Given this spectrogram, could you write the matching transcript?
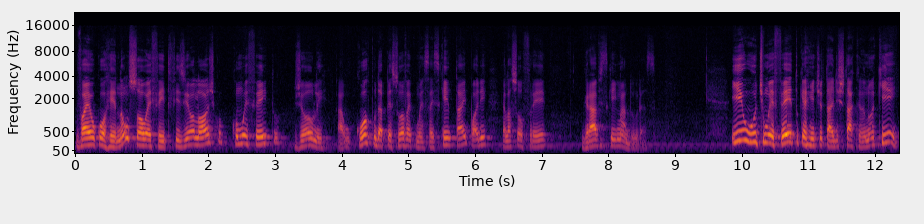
vai ocorrer não só o efeito fisiológico, como o efeito Joule. O corpo da pessoa vai começar a esquentar e pode ela sofrer graves queimaduras. E o último efeito que a gente está destacando aqui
